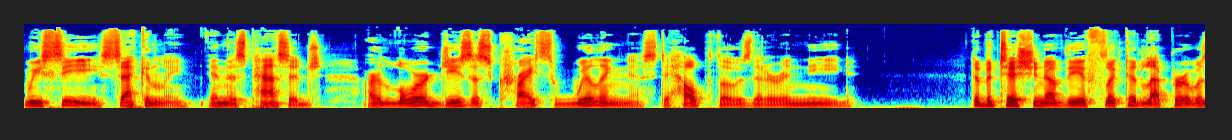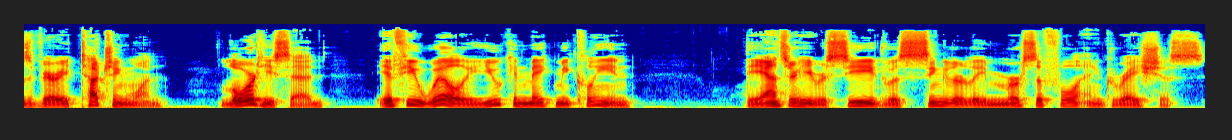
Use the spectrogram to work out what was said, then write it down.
We see, secondly, in this passage, our Lord Jesus Christ's willingness to help those that are in need. The petition of the afflicted leper was a very touching one. Lord, he said, if you will, you can make me clean. The answer he received was singularly merciful and gracious.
